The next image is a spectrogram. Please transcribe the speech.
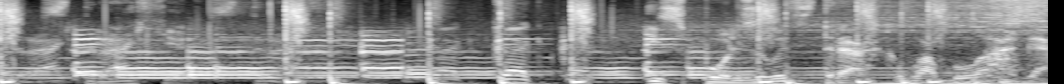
Страхи. Как, как использовать страх во благо?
